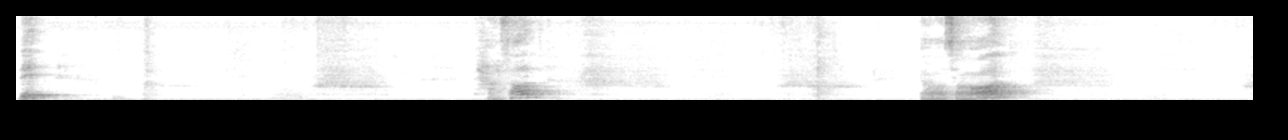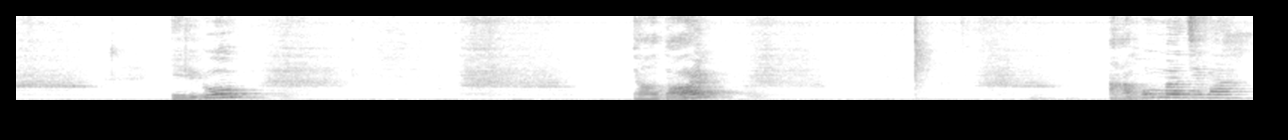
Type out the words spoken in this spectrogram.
넷, 다섯, 여섯, 일곱, 여덟, 아홉 마지막,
